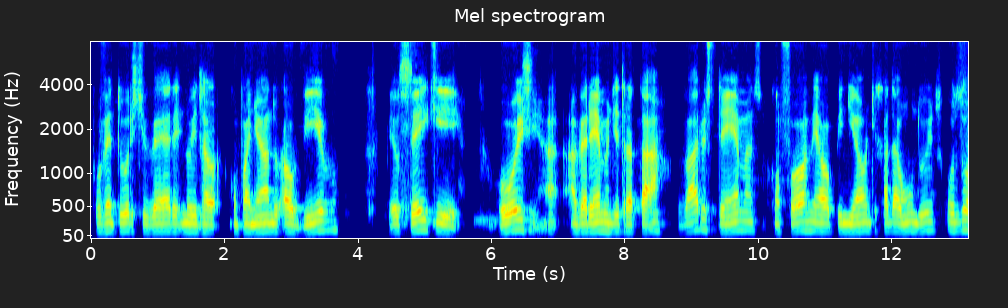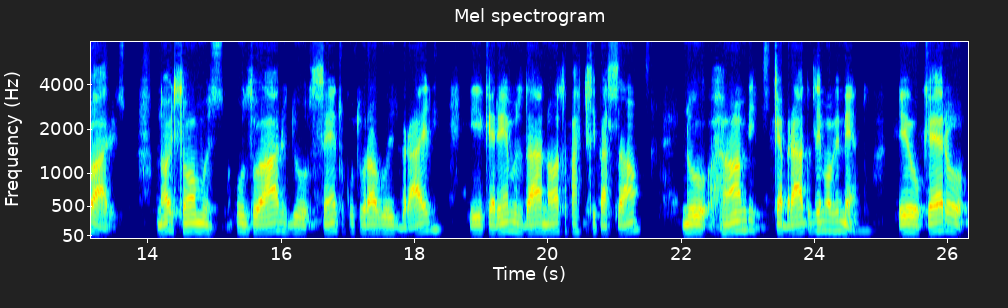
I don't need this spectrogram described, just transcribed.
porventura estiverem nos acompanhando ao vivo. Eu sei que hoje haveremos de tratar vários temas conforme a opinião de cada um dos usuários. Nós somos usuários do Centro Cultural Luiz Braille e queremos dar nossa participação no RAMB Quebrados em Movimento. Eu quero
